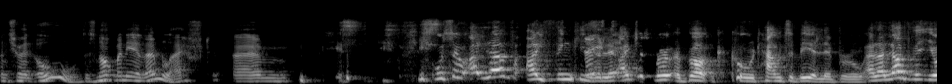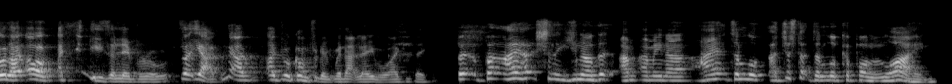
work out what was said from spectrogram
And she went, "Oh, there's not many of them left." Um, he's, he's, also, I love. I think he's. A li- I just wrote a book called "How to Be a Liberal," and I love that you're like, "Oh, I think he's a liberal." So yeah, I, I feel confident with that label. I can take it. But but I actually, you know, that I, I mean, I, I had to look. I just had to look up online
